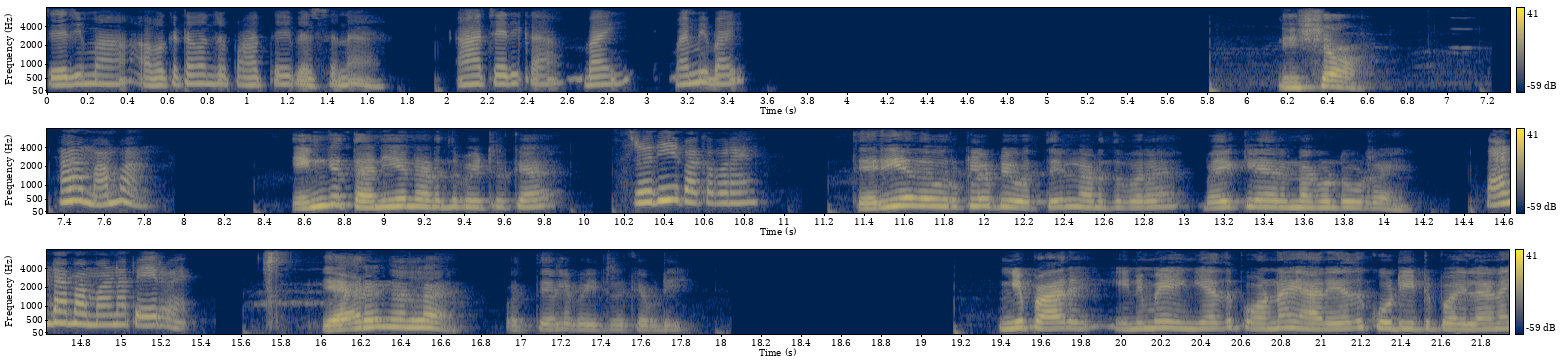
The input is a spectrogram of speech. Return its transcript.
சரிம்மா அவகிட்ட கொஞ்சம் பார்த்தே பேசுனேன். ஆ சரிக்கா பாய் மம்மி பாய் நிஷா. ஆ மாமா. எங்க தனியா நடந்து போயிட்டு இருக்க? ஸ்ருதியை பார்க்க போகிறேன் தெரியாத ஊருக்குள்ள இப்படி ஒத்தையில நடந்து போற? பைக்ல யார் என்ன கொண்டு விடுறேன்? வேண்டாம் மாமா நான் போயிடுவேன் யாருங்கல்ல? ஒத்தையில போயிட்டு இருக்க அப்படி. இங்க பாரு இனிமே எங்கேயாவது போனா யாரையாவது கூட்டிட்டு போயிடலன்னா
